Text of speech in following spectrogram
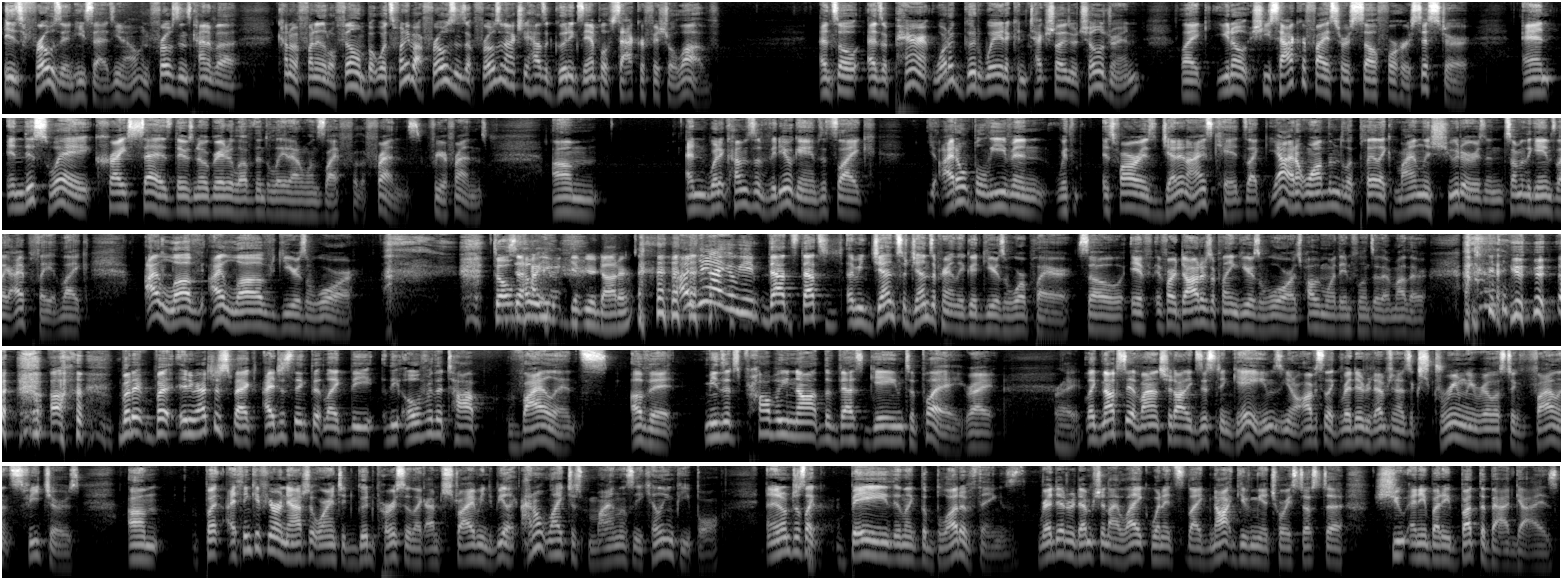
is Frozen. He says, you know, and Frozen's kind of a kind of a funny little film. But what's funny about Frozen is that Frozen actually has a good example of sacrificial love. And so, as a parent, what a good way to contextualize your children. Like, you know, she sacrificed herself for her sister. And in this way, Christ says there's no greater love than to lay down one's life for the friends, for your friends. Um, and when it comes to video games, it's like, I don't believe in, with as far as Jen and I's kids, like, yeah, I don't want them to like, play like mindless shooters and some of the games like I played. Like, I love, I loved Gears of War. Don't. That what you would give your daughter? uh, yeah, I mean that's that's. I mean Jen. So Jen's apparently a good Gears of War player. So if if our daughters are playing Gears of War, it's probably more the influence of their mother. uh, but it but in retrospect, I just think that like the the over the top violence of it means it's probably not the best game to play, right? Right. Like not to say that violence should not exist in games. You know, obviously like Red Dead Redemption has extremely realistic violence features. Um, but I think if you're a naturally oriented good person, like I'm striving to be, like I don't like just mindlessly killing people. And I don't just like bathe in like the blood of things. Red Dead Redemption I like when it's like not giving me a choice just to shoot anybody but the bad guys.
